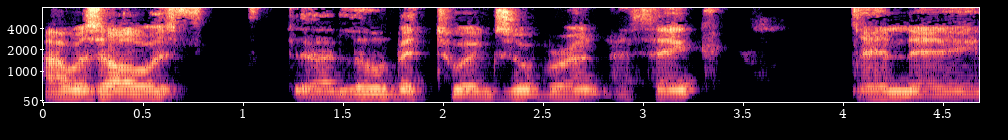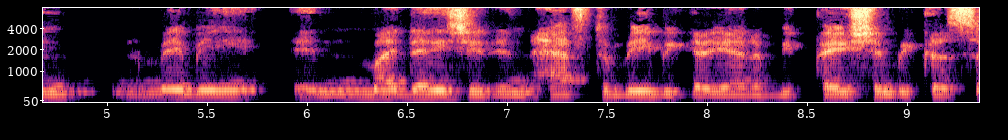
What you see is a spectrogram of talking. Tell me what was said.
I was always a little bit too exuberant, I think, and uh, maybe in my days you didn't have to be because you had to be patient because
